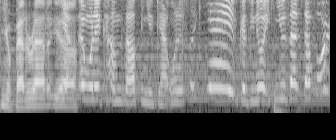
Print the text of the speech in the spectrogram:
you know better at it. Yeah. yeah, and when it comes up and you get one, it's like, yay! Because you know what you can use that stuff for?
